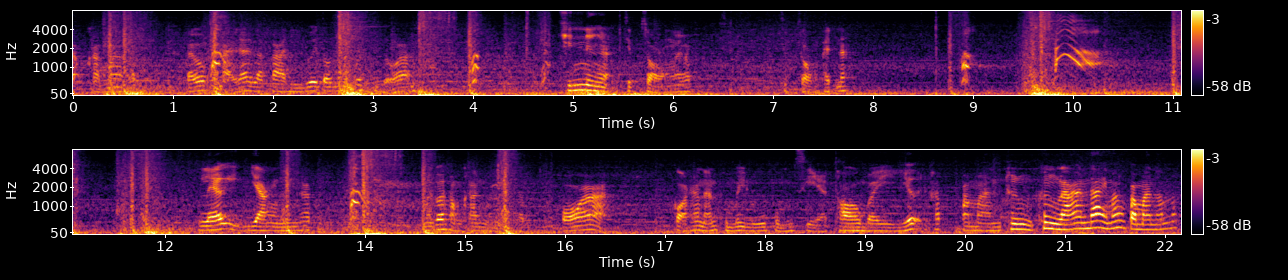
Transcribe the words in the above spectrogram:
สำคัญมากครับแล้วก็ขายได้ราคาดีด้วยตอนนี้ก็คือว่า ชิ้นหนึ่งอะสิบสองนะครับสิบสองเพชรนะ แล้วอีกอย่างหนึ่งครับ มันก็สำคัญเหมือนกันครับ เพราะว่า ก่อนหน้านั้นผมไม่รู้ผมเสียทองไปเยอะครับ ประมาณครึ่งครึ่งล้านได้มั้งประมาณนั้นนะ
